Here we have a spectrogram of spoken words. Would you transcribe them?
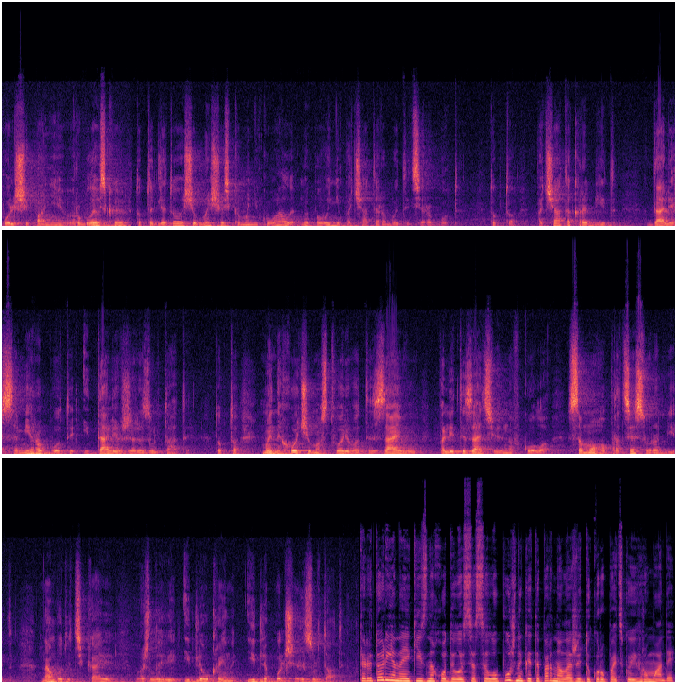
Польщі пані Врублевською. Тобто, для того, щоб ми щось комунікували, ми повинні почати робити ці роботи. Тобто початок робіт, далі самі роботи і далі вже результати. Тобто ми не хочемо створювати зайву політизацію навколо самого процесу робіт. Нам будуть цікаві, важливі і для України, і для Польщі результати. Територія, на якій знаходилося село Пужники, тепер належить до Коропецької громади.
